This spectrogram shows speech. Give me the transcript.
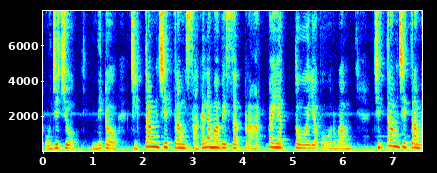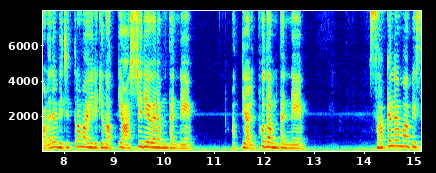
പൂജിച്ചു. എന്നിട്ടോ ചിത്രം ചിത്രം സകലമഭിസ പ്രാർപ്പയത്തോയ പൂർവം ചിത്രം ചിത്രം വളരെ വിചിത്രമായിരിക്കുന്നു. അത്യാശ്ചര്യകരം തന്നെ. അത്യത്ഭുതം തന്നെ. സകലമപിസ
